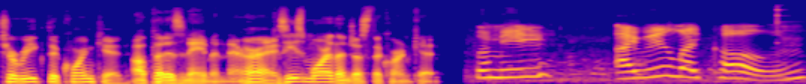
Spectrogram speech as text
Tariq the Corn Kid. I'll put his name in there. All right. Because he's more than just the Corn Kid. For me, I really like cone.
